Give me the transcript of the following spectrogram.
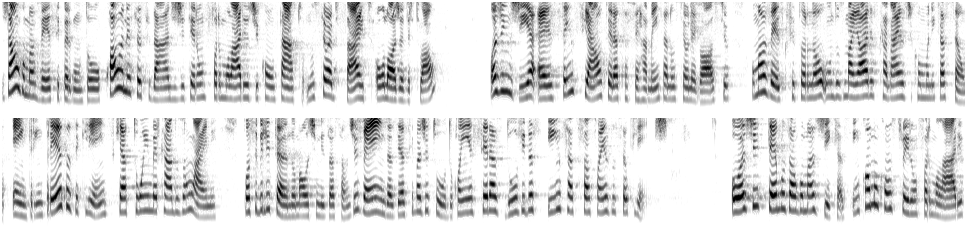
Já alguma vez se perguntou qual a necessidade de ter um formulário de contato no seu website ou loja virtual? Hoje em dia é essencial ter essa ferramenta no seu negócio uma vez que se tornou um dos maiores canais de comunicação entre empresas e clientes que atuam em mercados online, possibilitando uma otimização de vendas e, acima de tudo, conhecer as dúvidas e insatisfações do seu cliente. Hoje temos algumas dicas em como construir um formulário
